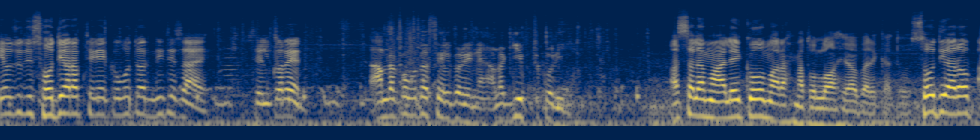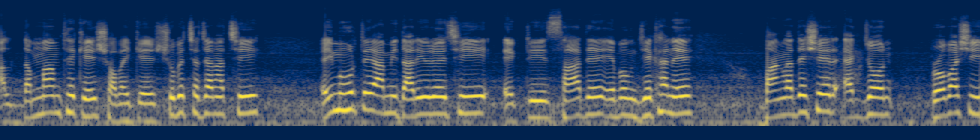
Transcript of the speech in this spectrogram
কেউ যদি সৌদি আরব থেকে কবুতর নিতে চায় সেল করেন? আমরা কবুতর সেল করি না আমরা গিফট করি। আসসালামু আলাইকুম রহমতুল্লাহ বারকাত সৌদি আরব আল দাম্মাম থেকে সবাইকে শুভেচ্ছা জানাচ্ছি। এই মুহূর্তে আমি দাঁড়িয়ে রয়েছি একটি সাদে এবং যেখানে বাংলাদেশের একজন প্রবাসী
